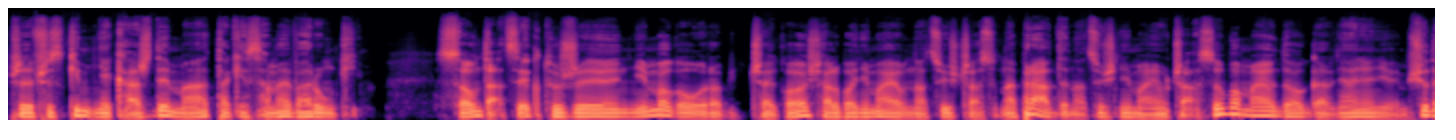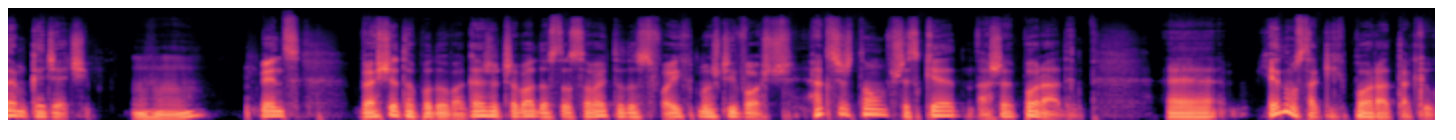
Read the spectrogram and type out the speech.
Przede wszystkim nie każdy ma takie same warunki. Są tacy, którzy nie mogą robić czegoś albo nie mają na coś czasu. Naprawdę na coś nie mają czasu, bo mają do ogarniania, nie wiem, siódemkę dzieci. Mhm. Więc weźcie to pod uwagę, że trzeba dostosować to do swoich możliwości. Jak zresztą wszystkie nasze porady. E, jedną z takich porad, takich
